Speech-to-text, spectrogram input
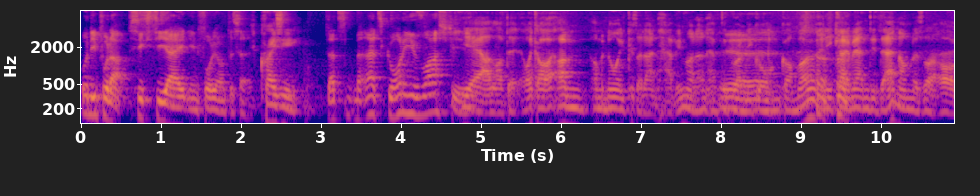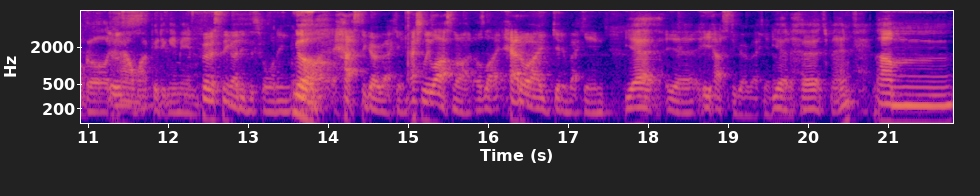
what did he put up? Sixty eight in forty one percent. Crazy. That's that's Gawny of last year. Yeah, I loved it. Like I, I'm, I'm annoyed because I don't have him. I don't have the Grundy Yeah. Gawn combo, and he came out and did that, and I'm just like, oh god, how am I fitting him in? First thing I did this morning, like, has to go back in. Actually, last night I was like, how do I get him back in? Yeah, Yeah, he has to go back in. yeah, it hurts, man. Um,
